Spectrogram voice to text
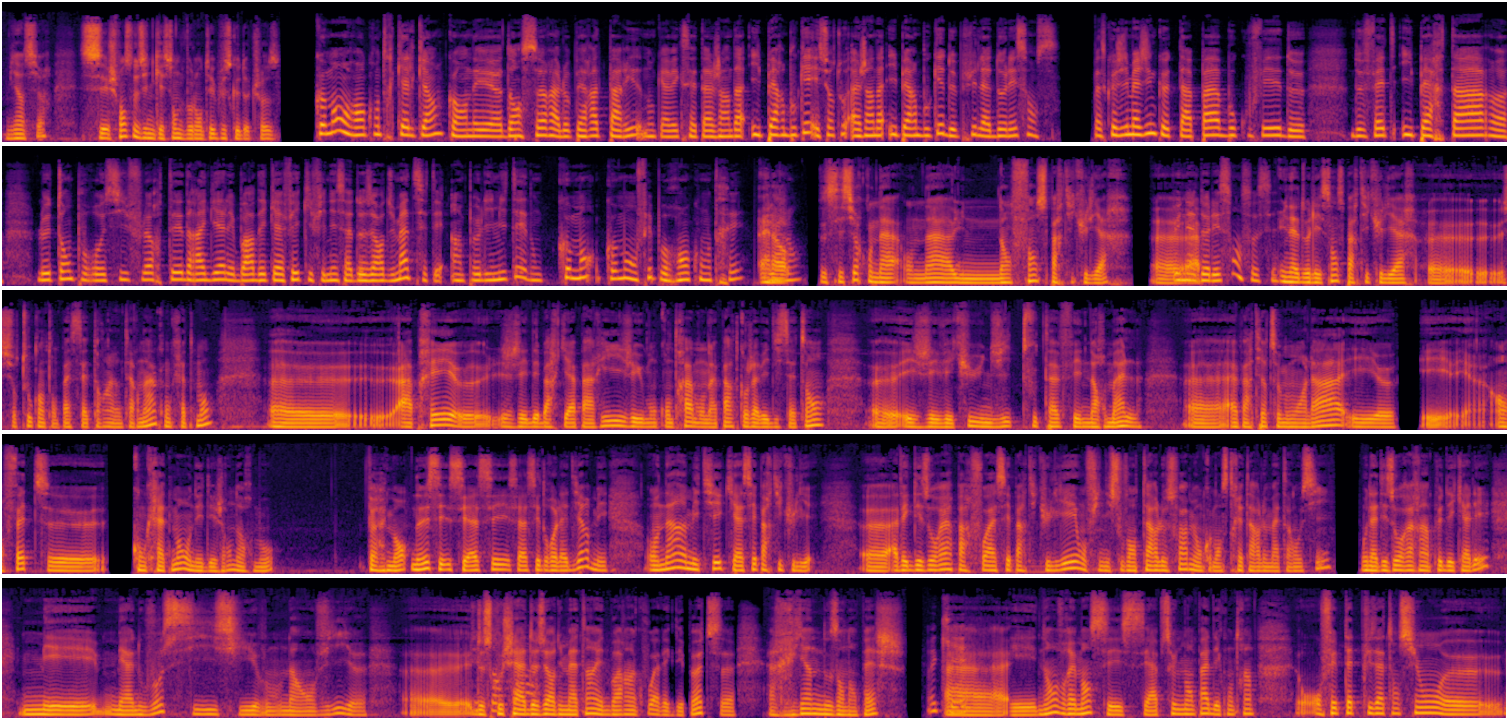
bien sûr. C'est, je pense que c'est une question de volonté plus que d'autre chose. Comment on rencontre quelqu'un quand on est euh, danseur à l'Opéra de Paris, donc avec cet agenda hyper bouqué et surtout agenda hyper bouqué depuis l'adolescence? Parce que j'imagine que t'as pas beaucoup fait de, de fêtes hyper tard, euh, le temps pour aussi flirter, draguer, aller boire des cafés qui finissent à 2 heures du mat, c'était un peu limité. Donc comment, comment on fait pour rencontrer les Alors, gens? C'est sûr qu'on a on a une enfance particulière. Euh, Une adolescence aussi. une adolescence particulière, euh, surtout quand on passe 7 ans à l'internat concrètement. Euh, après, euh, j'ai débarqué à Paris, j'ai eu mon contrat à mon appart quand j'avais 17 ans, euh, et j'ai vécu une vie tout à fait normale euh, à partir de ce moment-là. Et, euh, et en fait, euh, concrètement, on est des gens normaux. Vraiment, c'est assez, assez drôle à dire, mais on a un métier qui est assez particulier, euh, avec des horaires parfois assez particuliers. On finit souvent tard le soir, mais on commence très tard le matin aussi. On a des horaires un peu décalés, mais mais à nouveau, si si on a envie euh, euh, de se coucher à pas- 2 heures du matin et de boire un coup avec des potes, rien ne nous en empêche. Ok. Euh, et non, vraiment, c'est absolument pas des contraintes. On fait peut-être plus attention euh,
